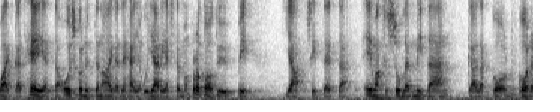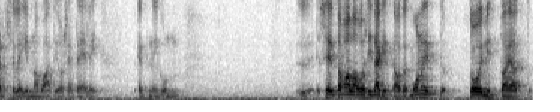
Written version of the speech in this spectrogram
vaikka, että hei, että olisiko nyt aika tehdä jonkun järjestelmän prototyyppi, ja sitten, että ei maksa sulle mitään, käytä Codersille innovaatioseteli, että niin kuin, se tavallaan voi sitäkin kautta, että monet toimittajat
